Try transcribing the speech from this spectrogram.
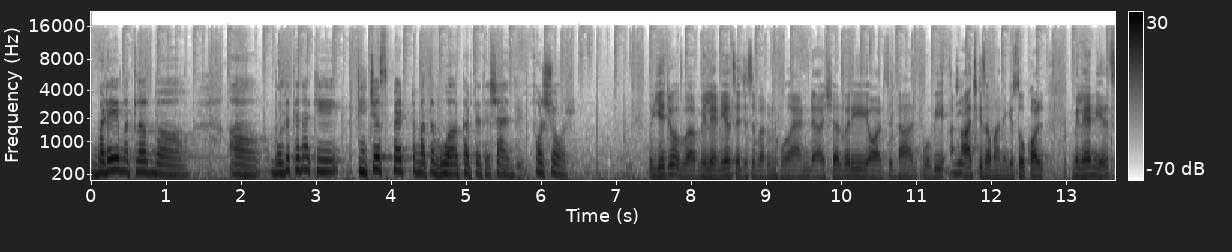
बड़े मतलब आ, आ, बोलते थे ना कि टीचर्स पेट मतलब हुआ करते थे शायद फॉर श्योर तो ये जो मिलेनियल्स हैं जैसे वरुण हुआ एंड शर्वरी और सिद्धांत वो भी आज के ज़माने के सो कॉल्ड मिलेनियल्स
